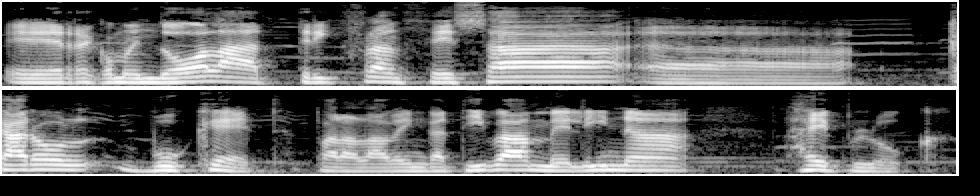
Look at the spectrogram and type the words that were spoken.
eh, recomendó a la actriz francesa Carol Bouquet para la vengativa Melina Haypluck.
